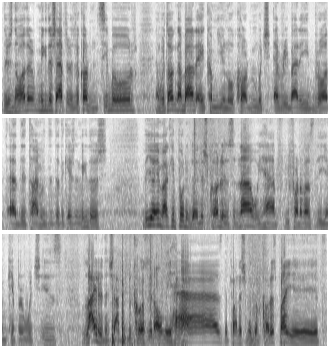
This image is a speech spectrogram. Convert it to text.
there's no other mikdash afterwards. The korban tzibur, and we're talking about a communal korban which everybody brought at the time of the dedication of the mikdash. And now we have in front of us the Yom Kippur, which is lighter than Shabbat because it only has the punishment of Kodesh by it.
